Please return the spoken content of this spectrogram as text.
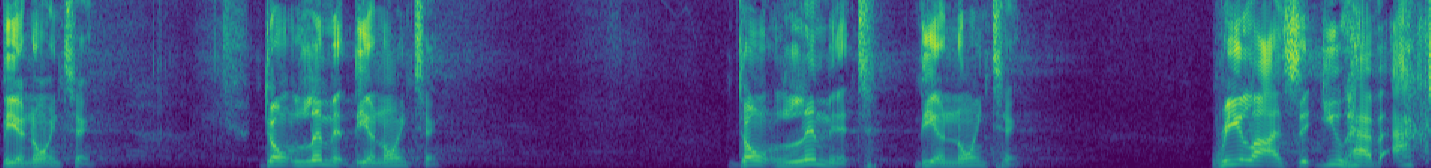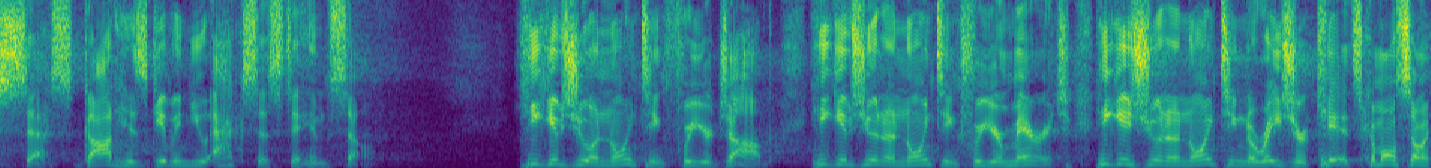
The anointing. Don't limit the anointing. Don't limit the anointing. Realize that you have access. God has given you access to Himself. He gives you anointing for your job. He gives you an anointing for your marriage. He gives you an anointing to raise your kids. Come on, someone.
